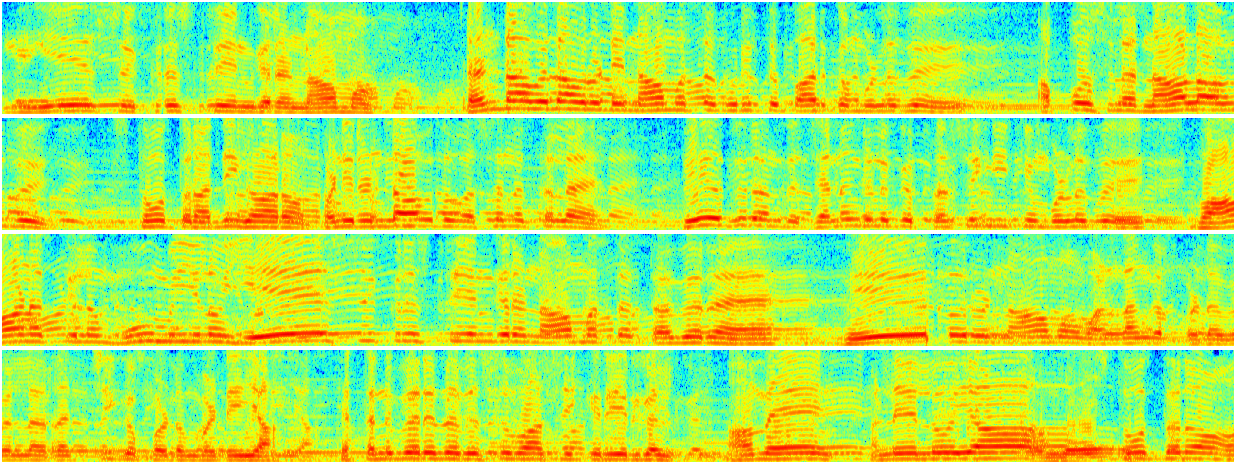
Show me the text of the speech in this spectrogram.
இயேசு கிறிஸ்து என்கிற நாமம். இரண்டாவது அவருடைய நாமத்தை குறித்து பார்க்கும் பொழுது அப்போ சில நாலாவது ஸ்தோத்திர அதிகாரம் பனிரெண்டாவது வசனத்துல பேதுரு அந்த ஜனங்களுக்கு பிரசங்கிக்கும் பொழுது வானத்திலும் பூமியிலும் இயேசு கிறிஸ்து என்கிற நாமத்தை தவிர வேறொரு நாமம் வழங்கப்படவில்லை ரட்சிக்கப்படும்படியா. எத்தனை பேர் இதை விசுவாசிக்கிறீர்கள்? ஆமென். அல்லேலூயா. ஸ்தோத்திரம்.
